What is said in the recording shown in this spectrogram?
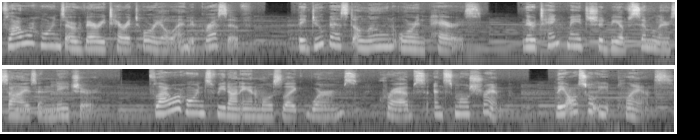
Flower horns are very territorial and aggressive. They do best alone or in pairs. Their tank mates should be of similar size and nature. Flower horns feed on animals like worms, crabs, and small shrimp. They also eat plants.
